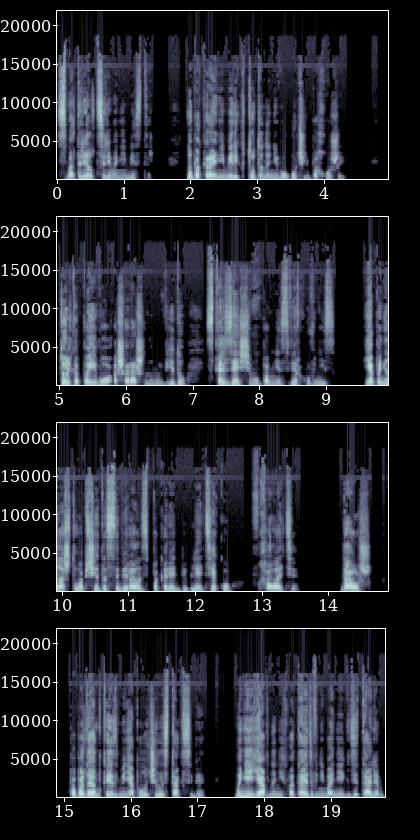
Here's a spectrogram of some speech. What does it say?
смотрел церемонимейстер. Ну, по крайней мере, кто-то на него очень похожий. Только по его ошарашенному виду, скользящему по мне сверху вниз, я поняла, что вообще-то собиралась покорять библиотеку в халате. Да уж, попаданка из меня получилась так себе. Мне явно не хватает внимания к деталям,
